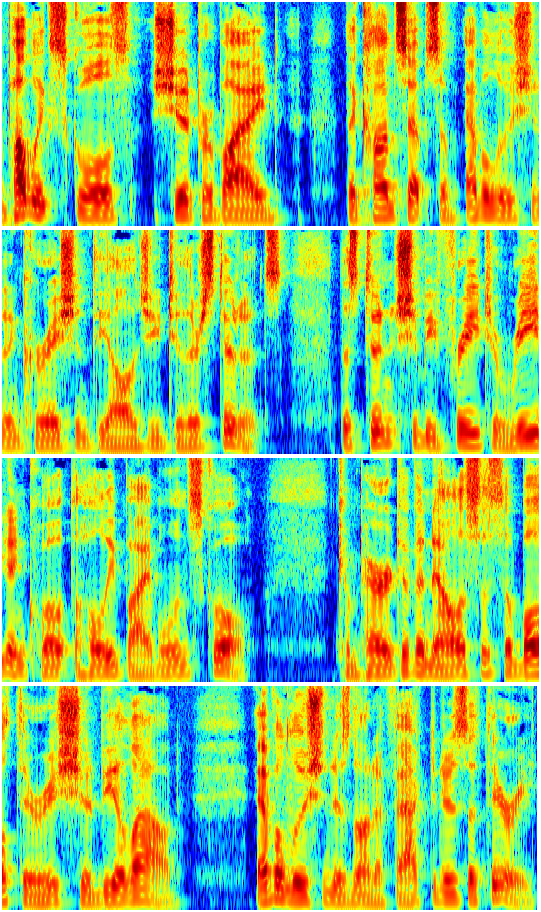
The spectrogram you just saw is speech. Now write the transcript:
public schools should provide the concepts of evolution and creation theology to their students. The students should be free to read and quote the Holy Bible in school. Comparative analysis of both theories should be allowed. Evolution is not a fact, it is a theory.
